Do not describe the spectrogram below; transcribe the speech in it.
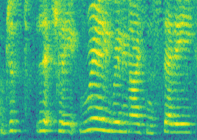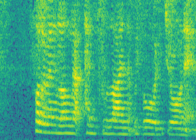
I'm just literally really, really nice and steady, following along that pencil line that we've already drawn in.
